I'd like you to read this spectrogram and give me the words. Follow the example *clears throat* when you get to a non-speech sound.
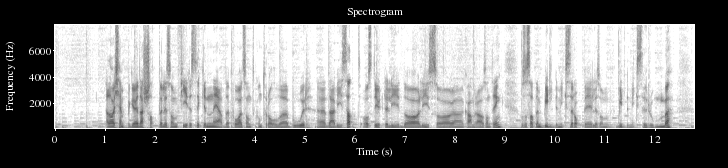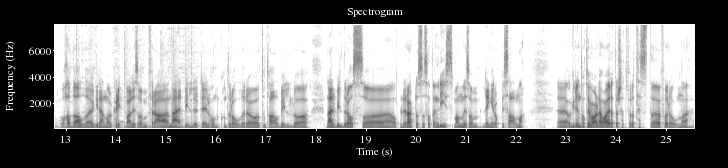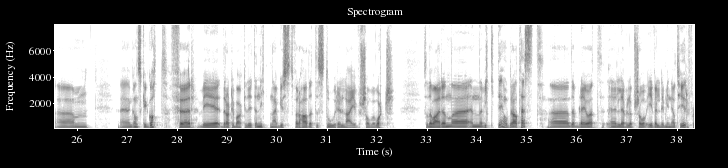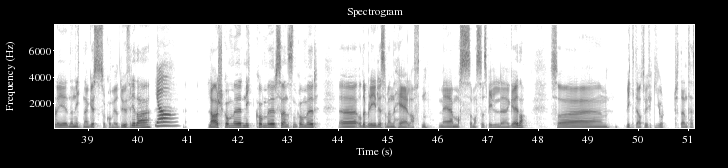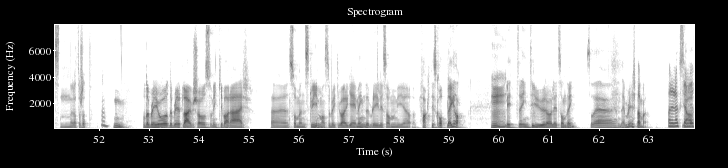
Ja, Det var kjempegøy. Der satt det liksom fire stykker nede på et sånt kontrollbord eh, der vi satt, og styrte lyd og lys og kamera og sånne ting. Og så satt en bildemikser oppi liksom, bildemikserrommet og hadde alle greiene og klippa liksom fra nærbilder til håndkontrollere og totalbilde og nærbilder av og alt mulig rart. Og så satt en lysmann liksom lenger opp i salen. Uh, og Grunnen til at vi var der, var rett og slett for å teste forholdene um, ganske godt før vi drar tilbake dit til 19.8 for å ha dette store liveshowet vårt. Så det var en, en, viktig og bra test. det ble jo et level up-show i veldig miniatyr, fordi den 19.8 så kommer jo du, Frida. Ja. Lars kommer, Nick kommer, Svendsen kommer. Uh, og det blir liksom en helaften med masse masse spillgøy. da Så uh, viktig at vi fikk gjort den testen, rett og slett. Mm. Og det blir jo det blir et liveshow som ikke bare er uh, som en stream. Altså Det blir ikke bare gaming, det blir liksom mye faktisk opplegg. da mm. Litt intervjuer og litt sånne ting. Så det, det blir spennende. ja,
